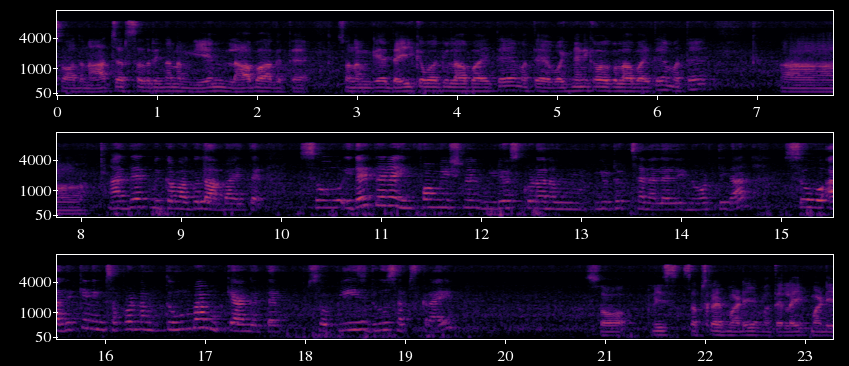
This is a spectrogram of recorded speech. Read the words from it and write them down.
ಸೊ ಅದನ್ನು ಆಚರಿಸೋದ್ರಿಂದ ನಮ್ಗೆ ಏನು ಲಾಭ ಆಗುತ್ತೆ? ಸೊ ನಮಗೆ ದೈಹಿಕವಾಗಿ ಲಾಭ ಐತೆ, ಮತ್ತು ವೈಜ್ಞಾನಿಕವಾಗಿ ಲಾಭ ಐತೆ, ಮತ್ತು ಆಧ್ಯಾತ್ಮಿಕವಾಗೂ ಲಾಭ ಐತೆ. ಸೊ ಇದೇ ಥರ ಇನ್ಫಾರ್ಮೇಷನಲ್ ವೀಡಿಯೋಸ್ ಕೂಡ ನಮ್ಮ ಯೂಟ್ಯೂಬ್ ಚಾನಲಲ್ಲಿ ನೋಡ್ತೀರಾ? ಸೊ ಅದಕ್ಕೆ ನಿಮ್ಮ ಸಪೋರ್ಟ್ ನಮ್ಗೆ ತುಂಬ ಮುಖ್ಯ ಆಗುತ್ತೆ. So please do subscribe so please subscribe ಮಾಡಿ ಮತ್ತು ಲೈಕ್ ಮಾಡಿ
